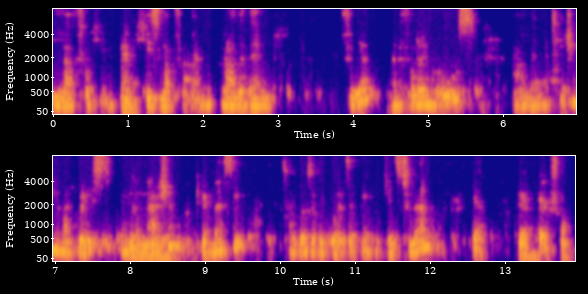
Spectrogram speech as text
love for him and his love for them rather than fear and following rules um, and teaching about grace and mm-hmm. compassion and mercy. So those are big words I think for kids to learn. Yeah. Yeah, excellent.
